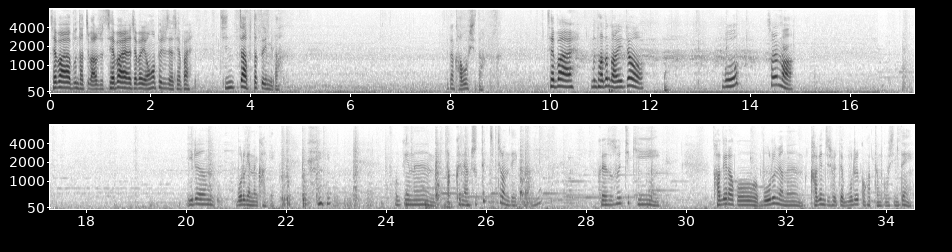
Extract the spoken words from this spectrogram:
제발 문 닫지 말아주세요. 제발 제발 영업해주세요 제발. 진짜 부탁드립니다. 일단 가봅시다. 제발 문 닫은 거 아니죠? 뭐? 설마. 이름 모르겠는 가게 여기는 딱 그냥 주택집처럼 돼 있거든요. 그래서 솔직히 가게라고 모르면은 가게인지 절대 모를 것 같은 곳인데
